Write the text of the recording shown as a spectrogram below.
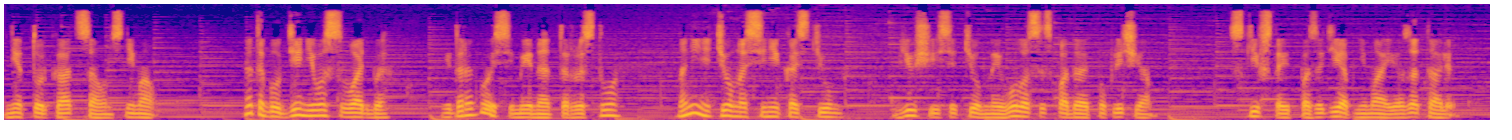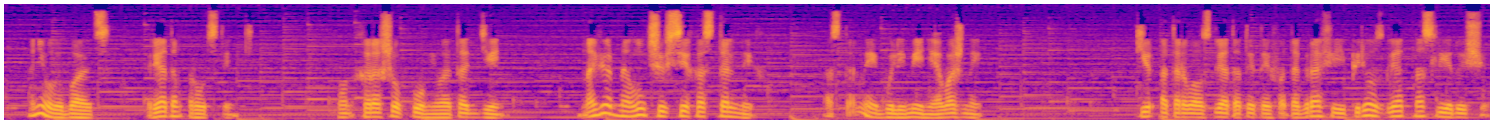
Нет только отца он снимал. Это был день его свадьбы. Недорогое семейное торжество – на ней темно-синий костюм, вьющиеся темные волосы спадают по плечам. Скиф стоит позади, обнимая ее за талию. Они улыбаются. рядом родственники. Он хорошо помнил этот день. Наверное, лучше всех остальных. Остальные были менее важны. Кир оторвал взгляд от этой фотографии и перевел взгляд на следующую.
